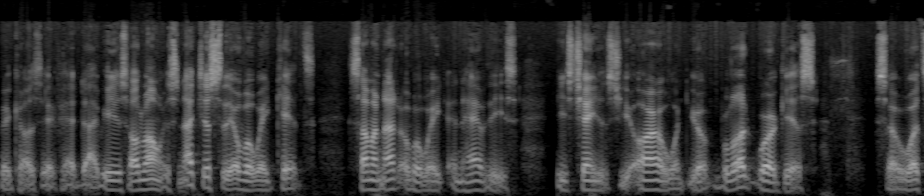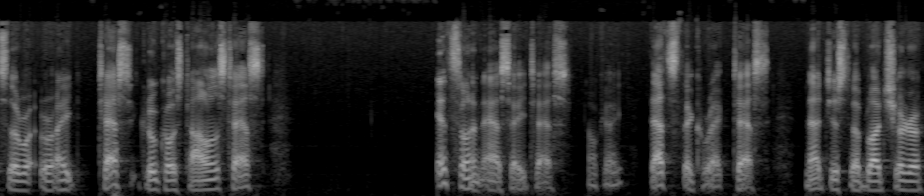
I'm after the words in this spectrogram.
because, they've had diabetes all along. It's not just the overweight kids. Some are not overweight and have these, these changes. You are what your blood work is. So, what's the right test? Glucose tolerance test, insulin assay test. Okay, that's the correct test, not just the blood sugar.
